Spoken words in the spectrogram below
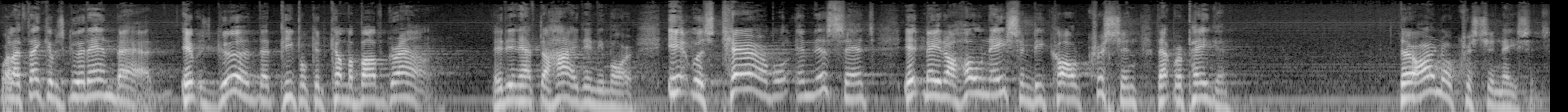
Well, I think it was good and bad. It was good that people could come above ground. They didn't have to hide anymore. It was terrible in this sense. It made a whole nation be called Christian that were pagan. There are no Christian nations.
